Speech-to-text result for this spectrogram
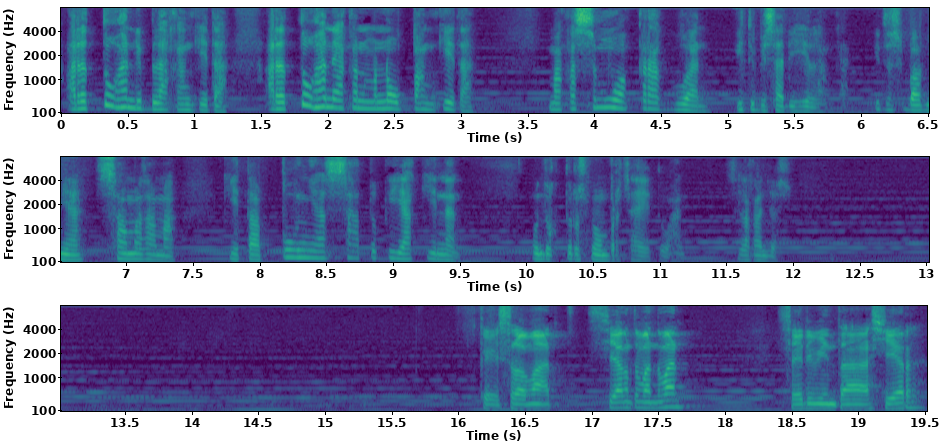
ada Tuhan di belakang kita, ada Tuhan yang akan menopang kita, maka semua keraguan itu bisa dihilangkan. Itu sebabnya sama-sama kita punya satu keyakinan untuk terus mempercayai Tuhan. Silakan Jos. Oke, selamat siang teman-teman. Saya diminta share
